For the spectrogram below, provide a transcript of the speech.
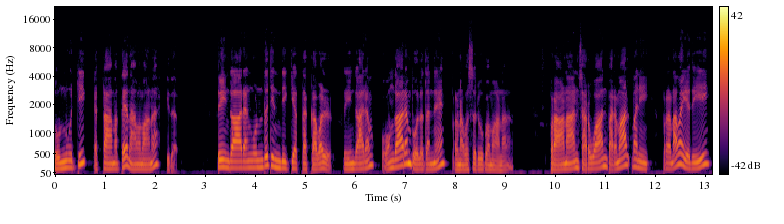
തൊണ്ണൂറ്റി എട്ടാമത്തെ നാമമാണ് ഇത്. ഹ്രീങ്കാരം കൊണ്ട് ചിന്തിക്കത്തക്കവൾ. ഹ്രീങ്കാരം ഓങ്കാരം പോലെ തന്നെ പ്രണവസ്വരൂപമാണ്. പ്രാണാൻ സർവാൻ പരമാത്മനി പ്രണവയതി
